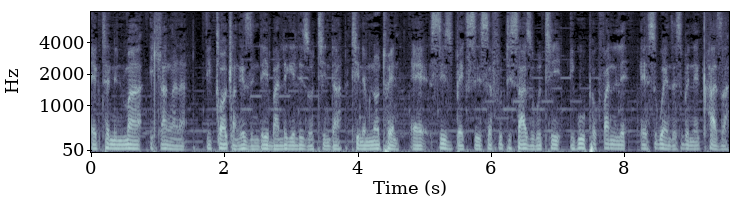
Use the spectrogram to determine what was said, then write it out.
ekuthenini ma ihlangana ixoxa ngezinto ezibalekile izothinta thina emnothweni. Eh sizibhekisise futhi sazi ukuthi ikuphi okufanele esikwenze sibe neqhaza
